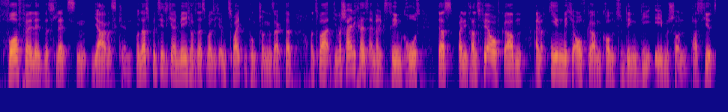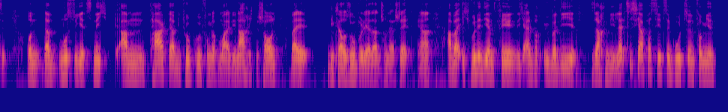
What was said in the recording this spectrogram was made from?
Vorfälle des letzten Jahres kennen. Und das bezieht sich ein wenig auf das, was ich im zweiten Punkt schon gesagt habe. Und zwar, die Wahrscheinlichkeit ist einfach extrem groß, dass bei den Transferaufgaben einfach irgendwelche Aufgaben kommen zu Dingen, die eben schon passiert sind. Und da musst du jetzt nicht am Tag der Abiturprüfung nochmal die Nachrichten schauen, weil die Klausur wurde ja dann schon erstellt, ja. Aber ich würde dir empfehlen, dich einfach über die, Sachen, die letztes Jahr passiert sind, gut zu informieren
